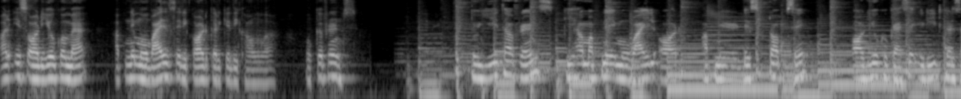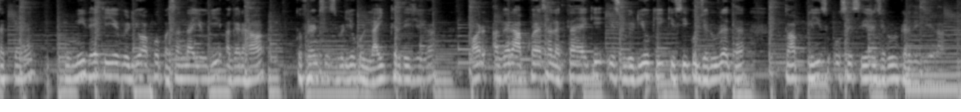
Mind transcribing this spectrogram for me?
और इस ऑडियो को मैं अपने मोबाइल से रिकॉर्ड करके दिखाऊँगा। ओके फ्रेंड्स तो ये था फ्रेंड्स कि हम अपने मोबाइल और अपने डेस्कटॉप से ऑडियो को कैसे एडिट कर सकते हैं। उम्मीद है कि ये वीडियो आपको पसंद आई होगी। अगर हाँ तो फ्रेंड्स इस वीडियो को लाइक कर दीजिएगा। और अगर आपको ऐसा लगता है कि इस वीडियो की किसी को ज़रूरत है तो आप प्लीज़ उसे शेयर ज़रूर कर दीजिएगा।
